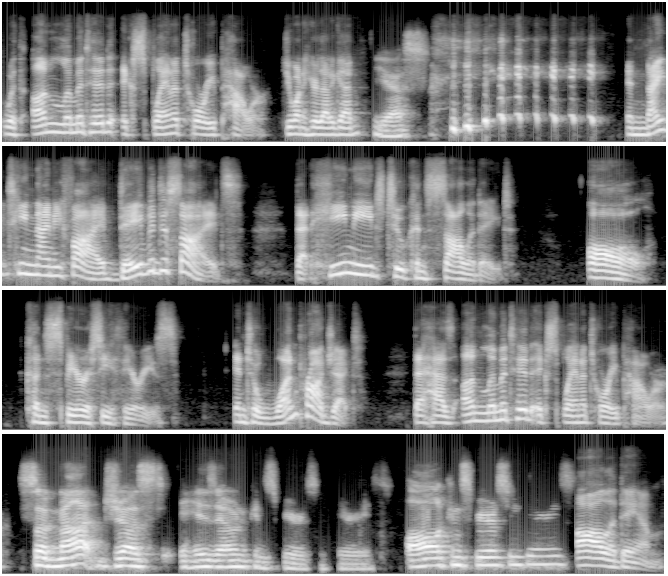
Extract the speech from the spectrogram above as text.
with unlimited explanatory power. Do you want to hear that again? Yes. in 1995, David decides that he needs to consolidate all conspiracy theories into one project that has unlimited explanatory power. So, not just his own conspiracy theories, all conspiracy theories? All a damn.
